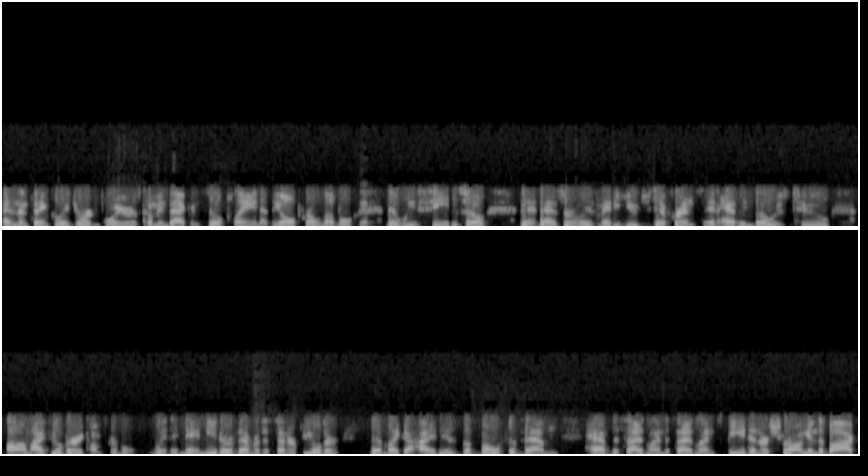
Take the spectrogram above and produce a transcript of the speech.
And then thankfully Jordan Poyer is coming back and still playing at the all pro level yep. that we've seen. So that, that certainly has made a huge difference. And having those two, um, I feel very comfortable with it. Neither of them are the center fielder that Micah Hyde is, but both of them have the sideline to sideline speed and are strong in the box.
